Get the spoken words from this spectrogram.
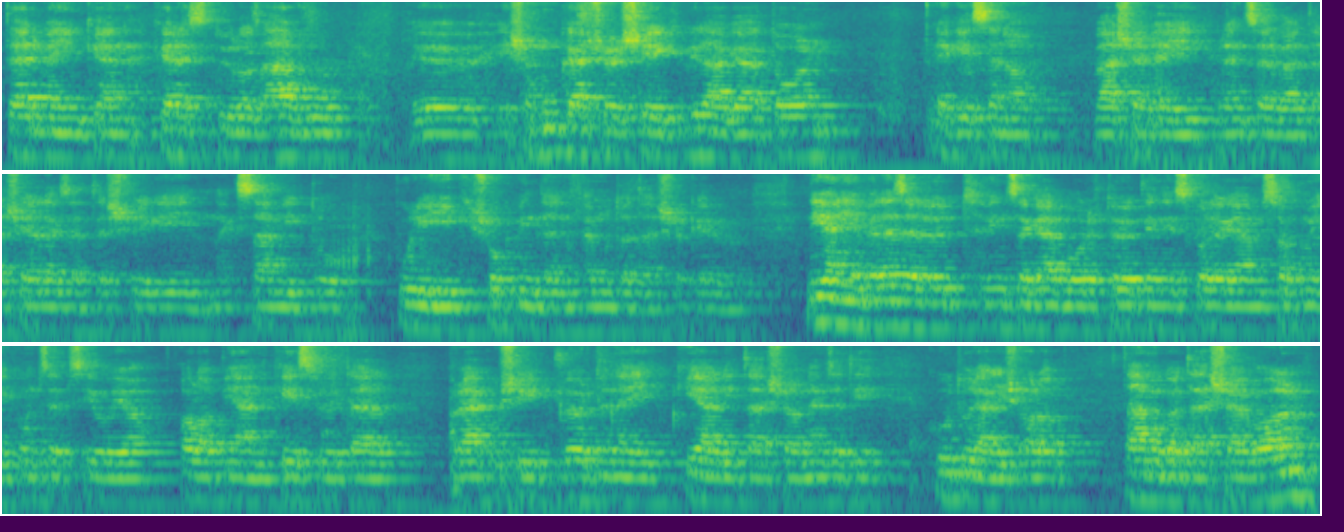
termeinken keresztül az ávó és a munkásőrség világától egészen a vásárhelyi rendszerváltás jellegzetességének számító puliig sok minden bemutatásra kerül. Néhány évvel ezelőtt Vince Gábor történész kollégám szakmai koncepciója alapján készült el a Rákosi börtönei kiállítása a Nemzeti Kulturális Alap támogatásával,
